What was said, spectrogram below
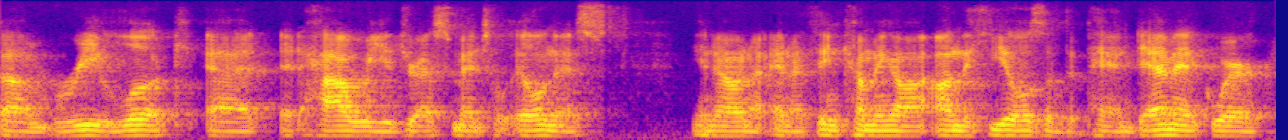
um, re-look at, at how we address mental illness you know and, and i think coming on, on the heels of the pandemic where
